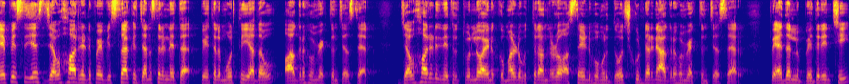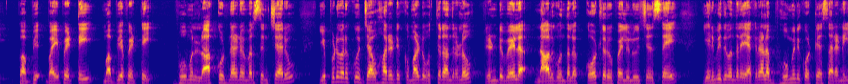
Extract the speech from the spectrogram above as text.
ఏపీసీఎస్ జవహర్ రెడ్డిపై విశాఖ జనసేన నేత పీతల మూర్తి యాదవ్ ఆగ్రహం వ్యక్తం చేశారు. జవహర్ రెడ్డి నేతృత్వంలో ఆయన కుమారుడు ఉత్తరాంధ్రలో అసైన్డ్ భూములు దోచుకుంటారని ఆగ్రహం వ్యక్తం చేశారు. పేదలను బెదిరించి భయపెట్టి మభ్యపెట్టి భూములు లాక్కుంటున్నారని విమర్శించారు. ఇప్పటి వరకు జవహర్ రెడ్డి కుమారుడు ఉత్తరాంధ్రలో రెండు వేల నాలుగు వందల కోట్ల రూపాయలు విలువ చేస్తే ఎనిమిది వందల ఎకరాల భూమిని కొట్టేశారని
